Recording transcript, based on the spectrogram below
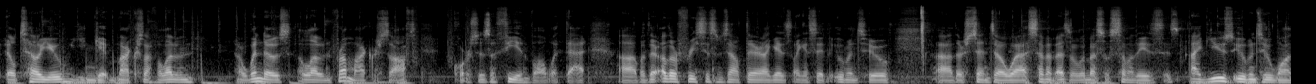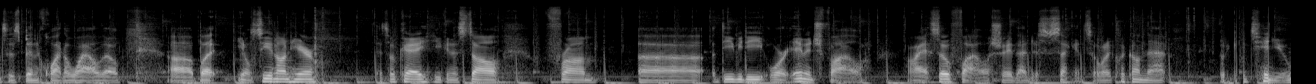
it'll tell you you can get Microsoft 11 or Windows 11 from Microsoft. Of course, there's a fee involved with that. Uh, but there are other free systems out there. I guess, like I said, Ubuntu, uh, there's CentOS. I haven't messed with some of these. It's, I've used Ubuntu once. It's been quite a while though. Uh, but you don't see it on here. That's okay. You can install from uh, a DVD or image file or ISO file. I'll show you that in just a second. So when I click on that, go to continue,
